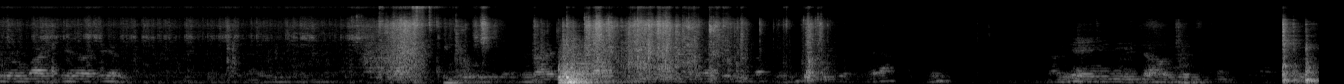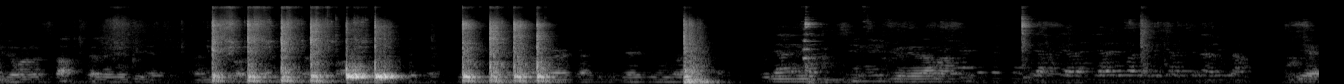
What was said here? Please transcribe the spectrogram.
Put them back in again. The right one, Sini Junior Amasi. Yeah.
